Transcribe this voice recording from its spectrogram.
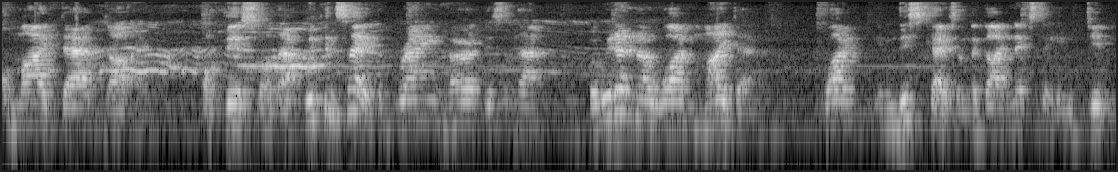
or my dad died or this or that. We can say the brain hurt, this and that, but we don't know why my dad why in this case and the guy next to him didn't?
